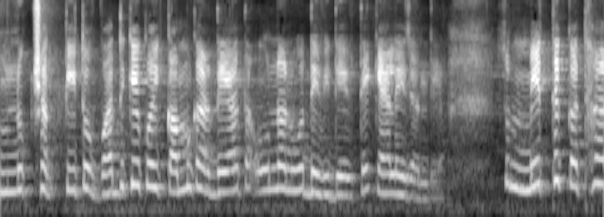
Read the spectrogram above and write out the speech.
ਮਨੁੱਖ ਸ਼ਕਤੀ ਤੋਂ ਵੱਧ ਕੇ ਕੋਈ ਕੰਮ ਕਰਦੇ ਆ ਤਾਂ ਉਹਨਾਂ ਨੂੰ ਉਹ ਦੇਵੀ ਦੇਵਤੇ ਕਹਿ ਲਏ ਜਾਂਦੇ ਆ। ਸੋ ਮਿੱਥ ਕਥਾ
